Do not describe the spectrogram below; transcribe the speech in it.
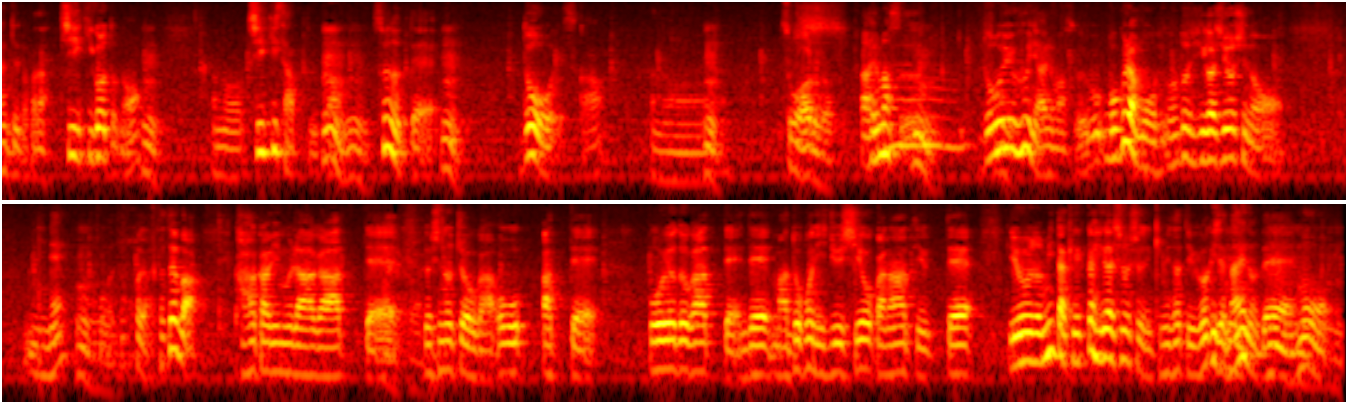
なんていうのかな地域ごとの,、うん。あの地域差っていうか、うんうん。そういうのってうん。どうですか？あのーうん。すごいあるなと。あります、うん。どういうふうにあります？ぼ僕らもう本当に東吉野にね、うんうん。ほら例えば川上村があって、はいはい。吉野町がおあって大淀があってで、まあ、どこに移住しようかなって言っていろいろ見た結果東吉野に決めたというわけじゃないので、うんうんうんもう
